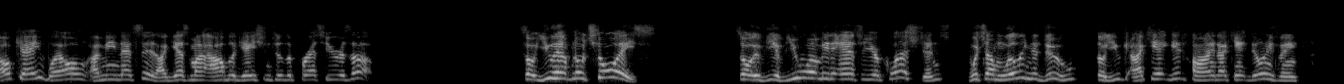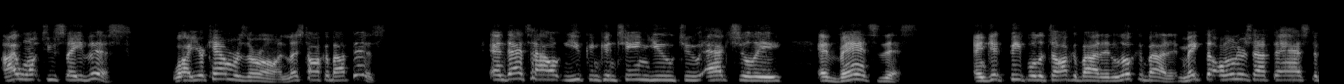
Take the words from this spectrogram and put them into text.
Okay, well, I mean, that's it. I guess my obligation to the press here is up. So you have no choice. So if you, if you want me to answer your questions, which I'm willing to do, so you I can't get fined, I can't do anything. I want to say this while your cameras are on. Let's talk about this. And that's how you can continue to actually advance this and get people to talk about it and look about it. Make the owners have to ask the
